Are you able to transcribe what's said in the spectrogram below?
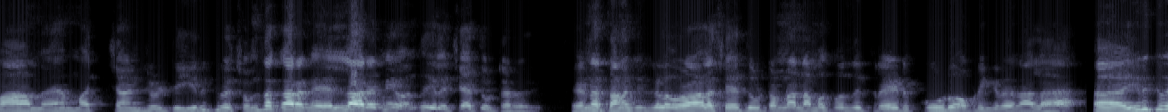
மாமன் மச்சான்னு சொல்லிட்டு இருக்கிற சொந்தக்காரங்க எல்லாருமே வந்து இதில் சேர்த்து விட்டுறது. ஏன்னா தனக்கு கீழே ஒரு ஆளை சேர்த்து விட்டோம்னா நமக்கு வந்து கிரேடு கூடும் அப்படிங்கிறதுனால இருக்கிற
